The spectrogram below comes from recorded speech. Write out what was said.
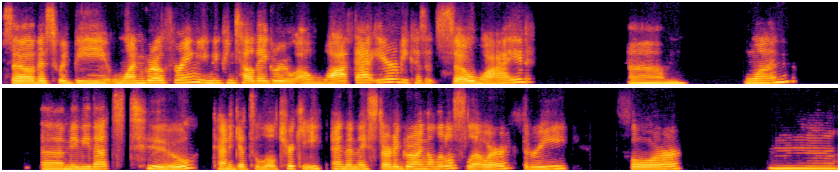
So this would be one growth ring. You can tell they grew a lot that year because it's so wide. Um, one, uh, maybe that's two, kind of gets a little tricky. And then they started growing a little slower, three, four, mm,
